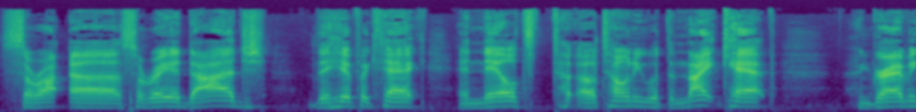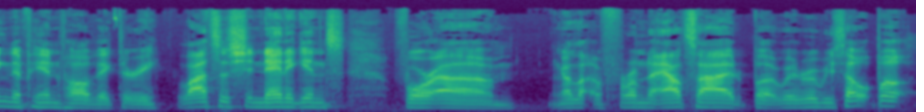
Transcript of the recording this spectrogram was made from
Sora- uh, Soraya dodged the hip attack and nailed t- uh, Toni with the nightcap, grabbing the pinfall victory. Lots of shenanigans for um from the outside, but with Ruby so but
